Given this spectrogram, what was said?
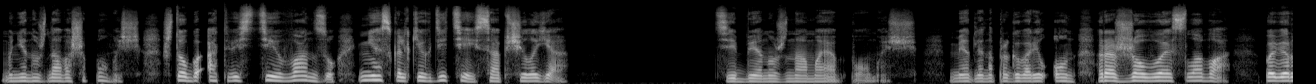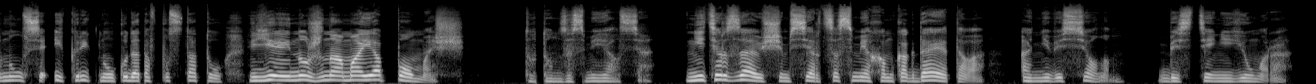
«Мне нужна ваша помощь, чтобы отвезти в Ванзу нескольких детей», — сообщила я. «Тебе нужна моя помощь», — медленно проговорил он, разжевывая слова, повернулся и крикнул куда-то в пустоту. «Ей нужна моя помощь!» Тут он засмеялся, не терзающим сердце смехом, как до этого, а не веселым, без тени юмора.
